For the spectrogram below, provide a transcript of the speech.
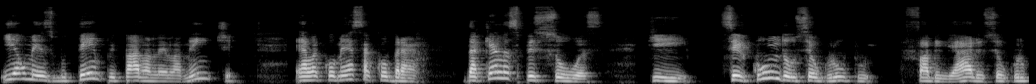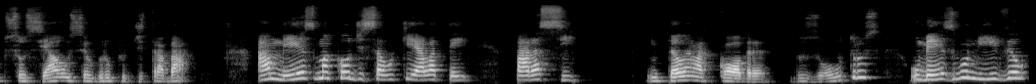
e, ao mesmo tempo e paralelamente, ela começa a cobrar daquelas pessoas que circundam o seu grupo familiar, o seu grupo social, o seu grupo de trabalho, a mesma condição que ela tem para si. Então, ela cobra dos outros o mesmo nível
